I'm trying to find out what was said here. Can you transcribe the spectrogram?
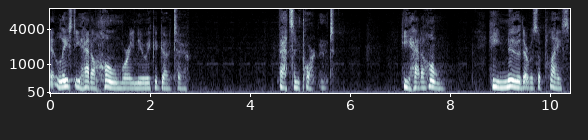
At least he had a home where he knew he could go to. That's important. He had a home. He knew there was a place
